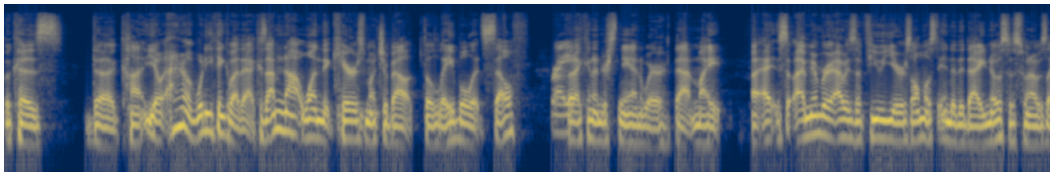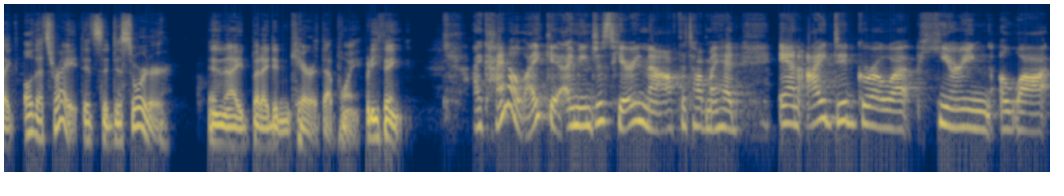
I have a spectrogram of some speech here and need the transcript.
because the con, you know, I don't know. What do you think about that? Because I'm not one that cares much about the label itself, right? But I can understand where that might. I, so I remember I was a few years almost into the diagnosis when I was like, oh, that's right, it's a disorder and I but I didn't care at that point. What do you think? I kind of like it. I mean, just hearing that off the top of my head. And I did grow up hearing a lot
